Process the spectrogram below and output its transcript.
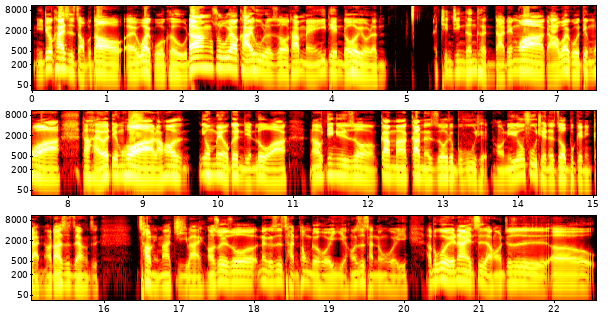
你就开始找不到哎外国客户。当初要开户的时候，他每一天都会有人。勤勤恳恳打电话啊，打外国电话啊，打海外电话啊，然后又没有跟你联络啊，然后进去之后干嘛？干了之后就不付钱，哦，你又付钱了之后不给你干，哦，他是这样子，操你妈鸡掰，哦，所以说那个是惨痛的回忆，哦，是惨痛回忆啊。不过有那一次，然后就是呃，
